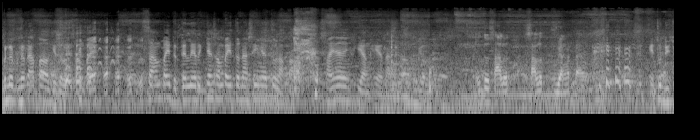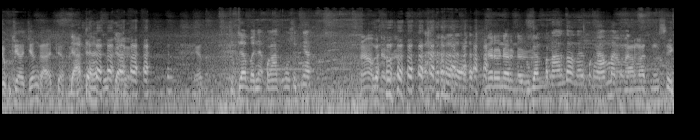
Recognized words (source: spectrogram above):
bener-bener hafal gitu loh. Sampai sampai detail liriknya sampai intonasinya tuh hafal saya yang heran. Itu salut salut banget tau itu di Jogja aja nggak ada. Nggak ada sudah ya. Jogja banyak pengamat musiknya. Nah, benar benar. Benar benar bukan penonton tapi pengamat. Pengamat musik.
